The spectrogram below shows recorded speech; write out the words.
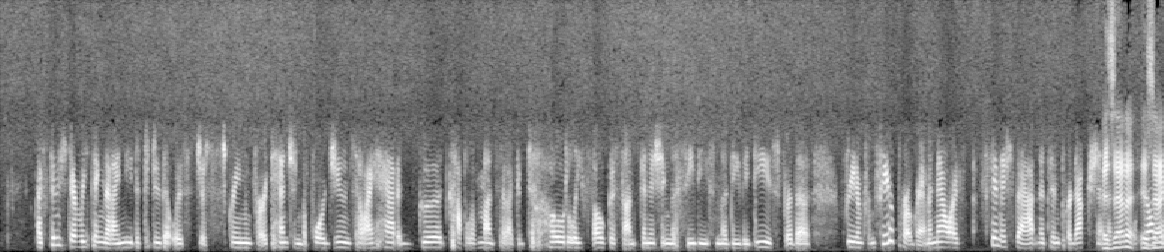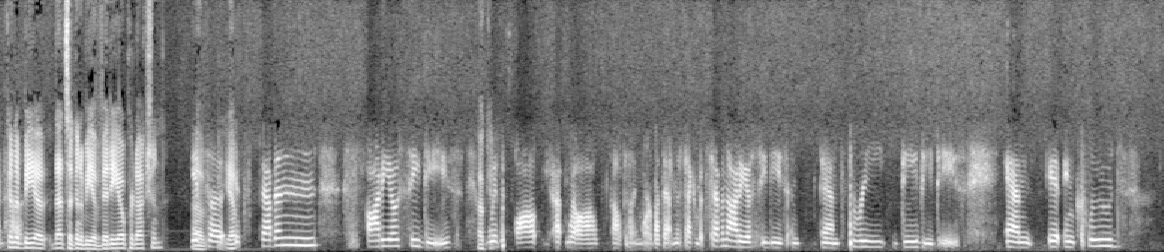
I finished everything that I needed to do that was just screaming for attention before June. So I had a good couple of months that I could totally focus on finishing the CDs and the DVDs for the Freedom from Fear program. And now I've finished that and it's in production. Is that a is that going to be a that's going to be a video production? It's Uh, a yep. it's seven audio CDs Okay. with all. Uh, well, I'll I'll tell you more about that in a second. But seven audio CDs and and three DVDs, and it includes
